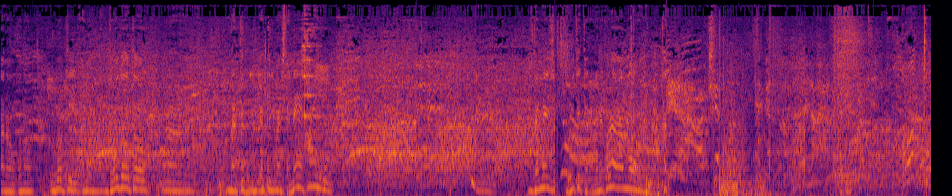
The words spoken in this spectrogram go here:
あのこの動きあの堂々と、うん、やってやってきましたね。はい。ダメージ見てたらね、これはもう。おっと、こ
